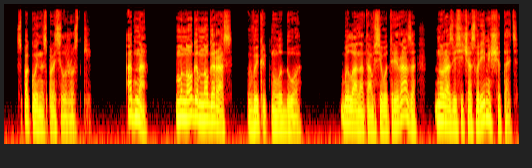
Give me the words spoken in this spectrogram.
— спокойно спросил жесткий. «Одна. Много-много раз», — выкрикнула Дуа. Была она там всего три раза, но разве сейчас время считать?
